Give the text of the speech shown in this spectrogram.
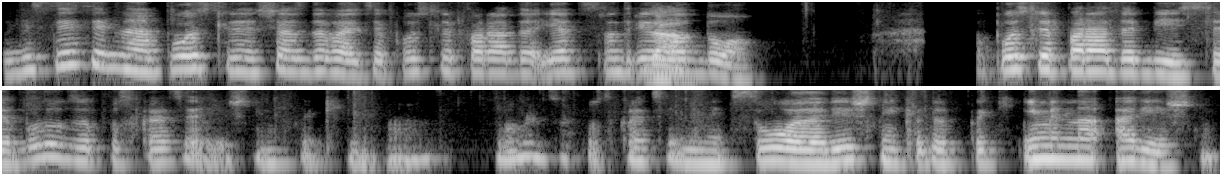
Действительно, после, сейчас давайте, после парада, я смотрела Да. до. После парада Бесия будут запускать орешник Киеву. Будут запускать или нет? Свой орешник, этот по именно орешник.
